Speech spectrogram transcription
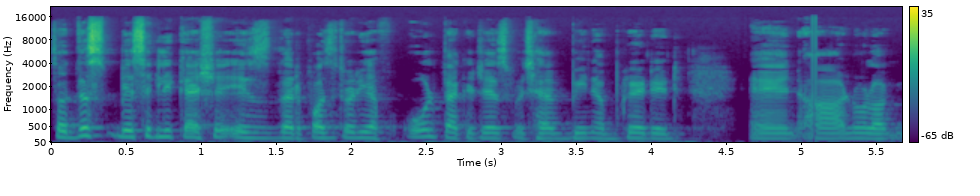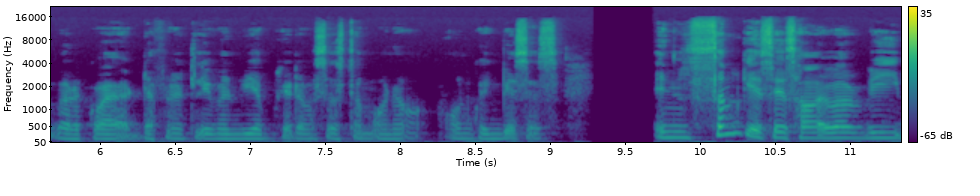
So this basically cache is the repository of old packages which have been upgraded and are no longer required definitely when we upgrade our system on an ongoing basis. In some cases however we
